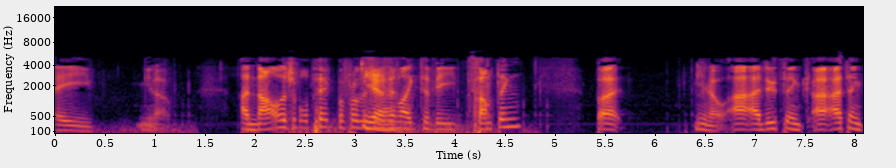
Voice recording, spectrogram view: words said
a you know a knowledgeable pick before the Yeah. season, like to be something. But you know, I, I do think I, I think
